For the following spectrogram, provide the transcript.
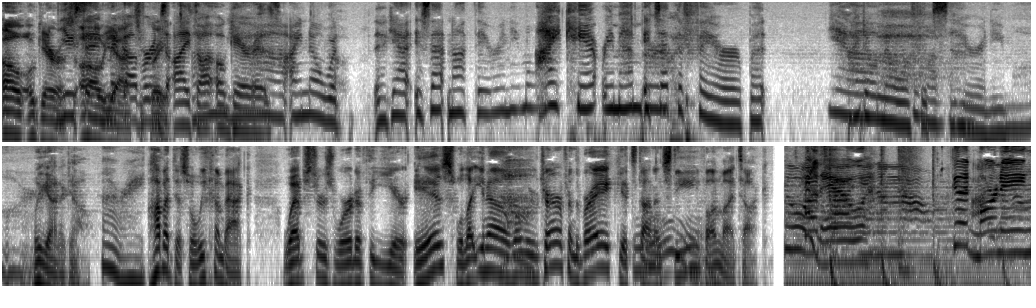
Oh, O'Gara's. You oh, said oh, yeah. It's McGovern's. great. I thought Oh, O'Gara's. Yeah, I know what. Yeah, is that not there anymore? I can't remember. it's at the fair, but yeah. I don't know if it's there anymore. We got to go. All right. How about this? When we come back, Webster's word of the year is. We'll let you know when we return from the break. It's Don and Steve on My Talk. Hello. Good morning.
